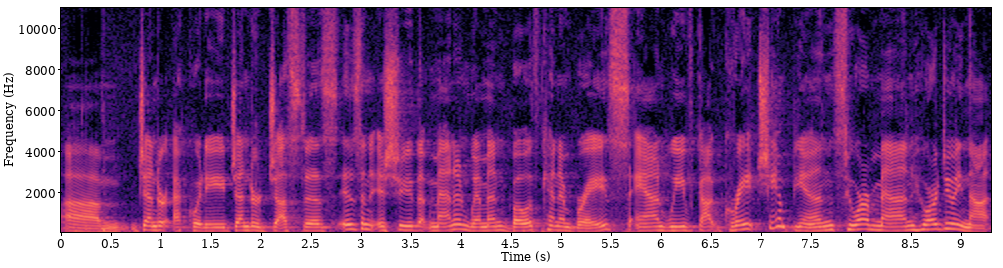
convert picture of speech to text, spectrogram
um, gender equity, gender justice is an issue that men and women both can embrace, and we've got great champions who are men who are doing that.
